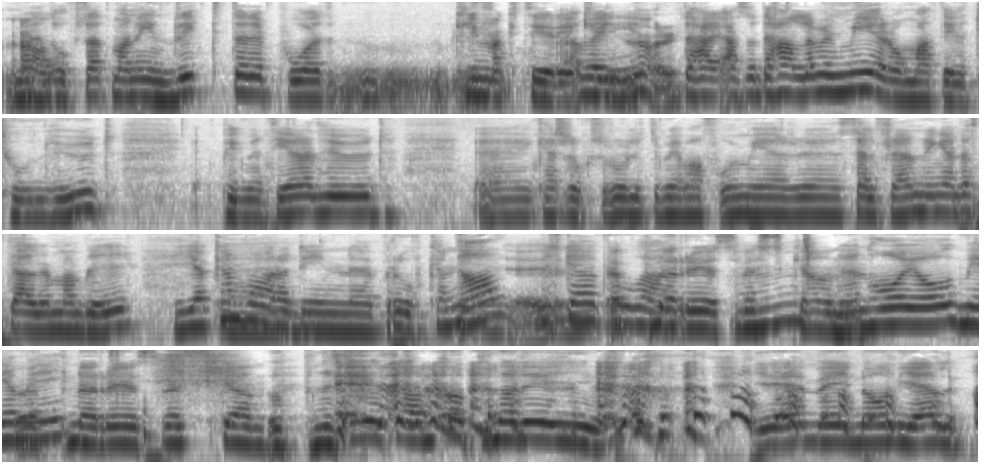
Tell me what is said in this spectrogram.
men Ja. också att man inriktade på att... Ja, Klimakteriekvinnor? Det, här, alltså det handlar väl mer om att det är tunn hud, pigmenterad hud. Eh, kanske också då lite mer, man får mer eh, cellförändringar desto äldre man blir. Jag kan vara din eh, provkanin. Ja, vi ska Eh, prova. Öppna resväskan. Den har jag med mig. Öppna resväskan. Öppna sesam, öppna dig. Ge mig någon hjälp.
